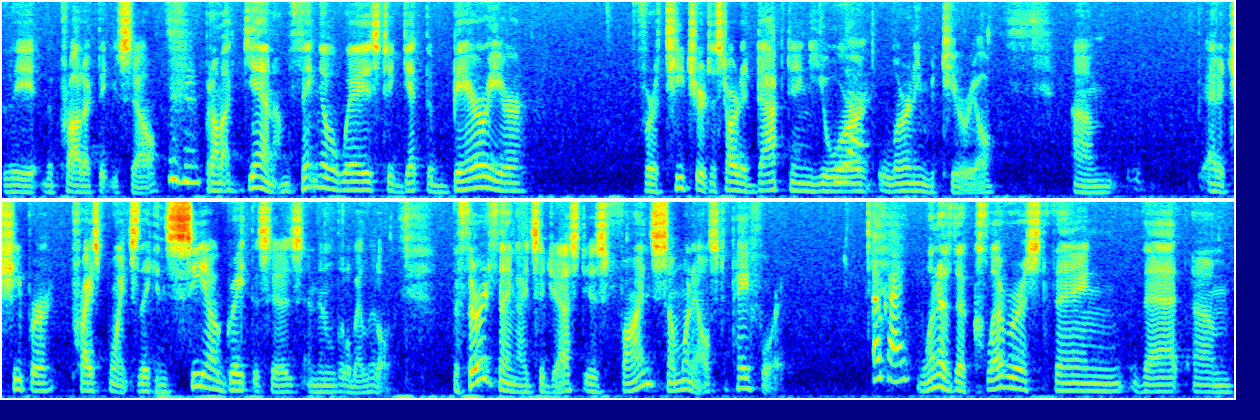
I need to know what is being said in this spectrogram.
the, the product that you sell, but I'm, again, I'm thinking of ways to get the barrier for a teacher to start adapting your learning material um, at a cheaper price point so they can see how great this is and then little by little. The third thing I'd suggest is find someone else to pay for it. Okay. One of the cleverest thing that um,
